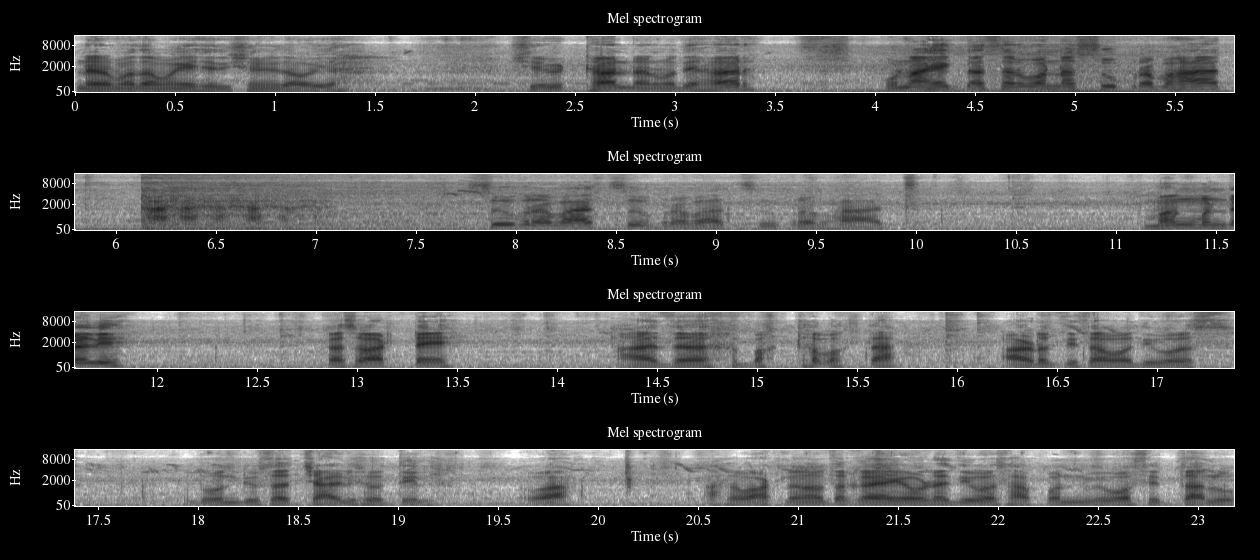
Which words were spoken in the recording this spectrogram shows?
नर्मदा मैयाच्या दिशेने जाऊया. श्री विठ्ठल नर्मदे हर. पुन्हा एकदा सर्वांना सुप्रभात. सुप्रभात सुप्रभात सुप्रभात. मग मंडळी कसं वाटतंय? आज बघता बघता अडतीसावा दिवस. दोन दिवसात चाळीस होतील. वा. असं वाटलं नव्हतं का एवढे दिवस आपण व्यवस्थित चालू.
